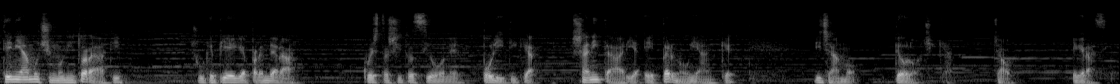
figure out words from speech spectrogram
teniamoci monitorati su che piega prenderà questa situazione politica sanitaria e per noi anche, diciamo, teologica. Ciao e grazie.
